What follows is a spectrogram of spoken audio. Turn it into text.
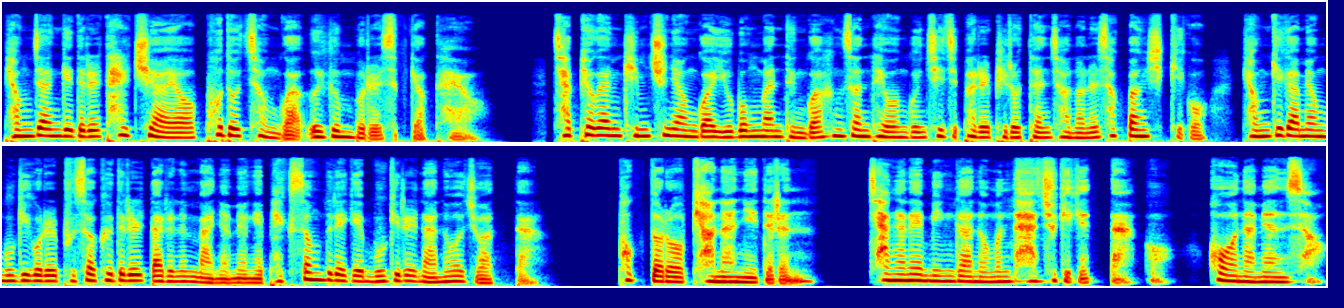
병장기들을 탈취하여 포도청과 의금부를 습격하여 잡혀간 김춘영과 유봉만 등과 흥선대원군 지지파를 비롯한 전원을 석방시키고 경기가명 무기고를 부서 그들을 따르는 만여 명의 백성들에게 무기를 나누어 주었다. 폭도로 변한 이들은 장안의 민가놈은 다 죽이겠다고 호언하면서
